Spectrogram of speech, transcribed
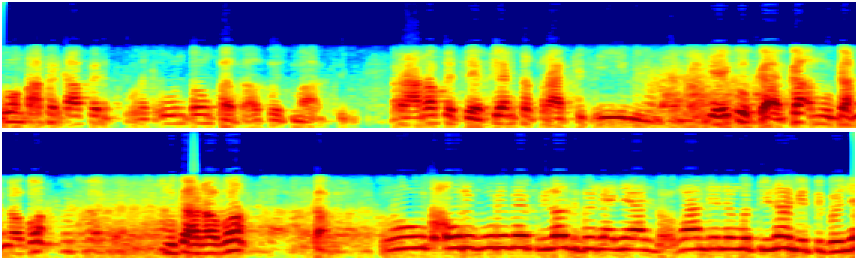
Wong kafir-kafir untung bapak Gus mati. Raro kejadian setragis ini. Ya itu gagak muka nopo? Muka nopo? Uh, tak urip-uripnya bilang juga nyanyian kok. Nganti ini Medina gitu gue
